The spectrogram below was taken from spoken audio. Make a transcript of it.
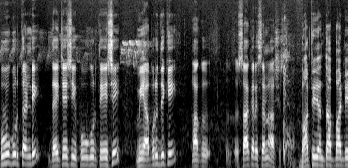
పువ్వు గుర్తండి. దయచేసి పువ్వు గుర్తు వేసి మీ అభివృద్ధికి మాకు సహకరిస్తారని ఆశిస్తున్నాం Bharatiya Janata party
